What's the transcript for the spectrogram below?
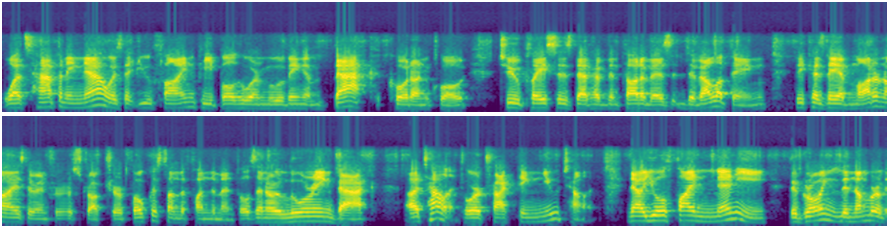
What's happening now is that you find people who are moving back, quote unquote, to places that have been thought of as developing because they have modernized their infrastructure, focused on the fundamentals, and are luring back uh, talent or attracting new talent. Now you'll find many the growing the number of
